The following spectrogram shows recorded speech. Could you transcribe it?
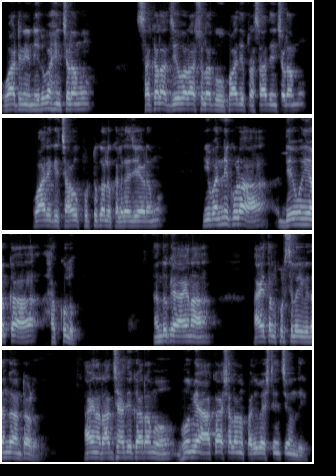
వాటిని నిర్వహించడము సకల జీవరాశులకు ఉపాధి ప్రసాదించడము వారికి చావు పుట్టుకలు కలగజేయడము ఇవన్నీ కూడా దేవుని యొక్క హక్కులు. అందుకే ఆయన ఆయతల కుర్చీలో ఈ విధంగా అంటాడు. ఆయన రాజ్యాధికారము భూమి ఆకాశాలను పరివేష్టించి ఉంది.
